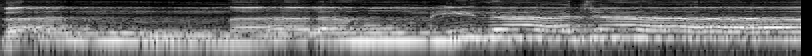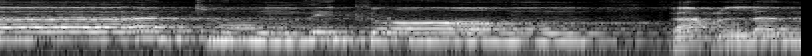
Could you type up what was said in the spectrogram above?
فأنى لهم إذا جاءتهم ذكراهم. فاعلم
